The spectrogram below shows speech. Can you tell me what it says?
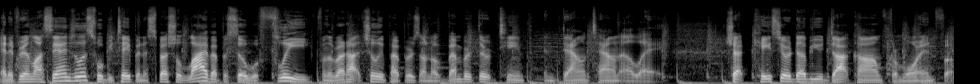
and if you're in Los Angeles, we'll be taping a special live episode with Flea from the Red Hot Chili Peppers on November 13th in downtown LA. Check kcrw.com for more info.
